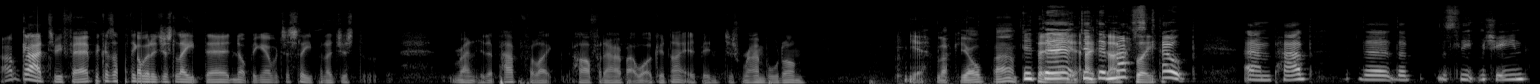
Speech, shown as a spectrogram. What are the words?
I'm glad to be fair because I think I would have just laid there not being able to sleep, and I just ranted at Pab for like half an hour about what a good night it had been. Just rambled on. yeah Lucky old Pam. Did But the anyway, yeah, did the I- I mask played- help, um, Pab, the the the sleep machine?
